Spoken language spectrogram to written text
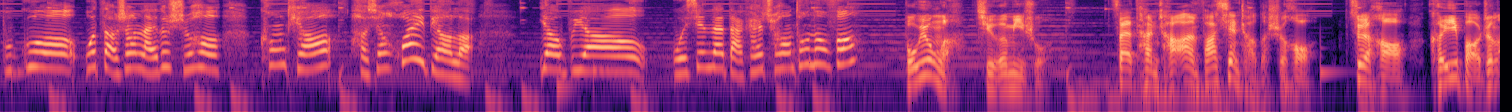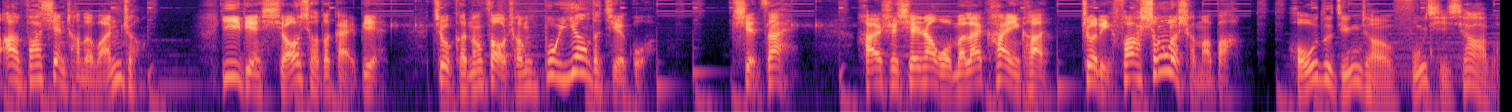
不过我早上来的时候，空调好像坏掉了，要不要我现在打开窗通通风？不用了，企鹅秘书，在探查案发现场的时候，最好可以保证案发现场的完整。一点小小的改变，就可能造成不一样的结果。现在，还是先让我们来看一看这里发生了什么吧。猴子警长扶起下巴，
